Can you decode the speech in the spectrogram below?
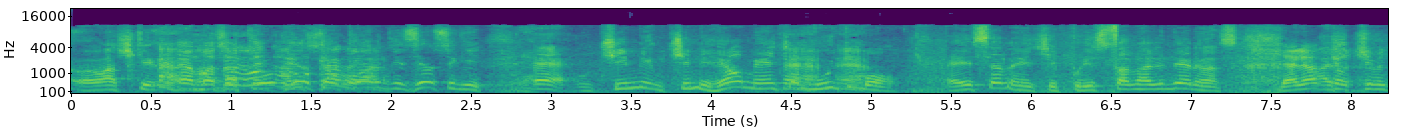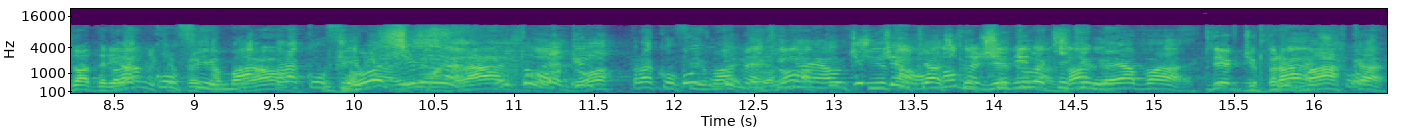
eu acho que. É, mas o, que eu- tendência o que eu agora- quero dizer é o seguinte: é, o time, o time realmente é, muito bom, é excelente, e por isso está na liderança. Melhor do Mas que o time do Adriano, Pra confirmar, para O confirmar, isso, né? muito melhor. Para confirmar, Muito tem que melhor. ganhar o time título, que acho que o título aqui que leva, David que Braz, marca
